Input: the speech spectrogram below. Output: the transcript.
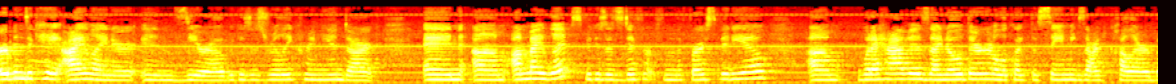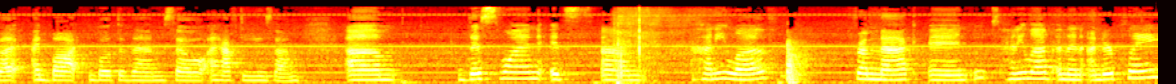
Urban Decay eyeliner in zero because it's really creamy and dark. And um, on my lips, because it's different from the first video, um, what I have is I know they're going to look like the same exact color, but I bought both of them, so I have to use them. Um, this one, it's um, Honey Love from MAC and oops, Honey Love and then Underplay.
